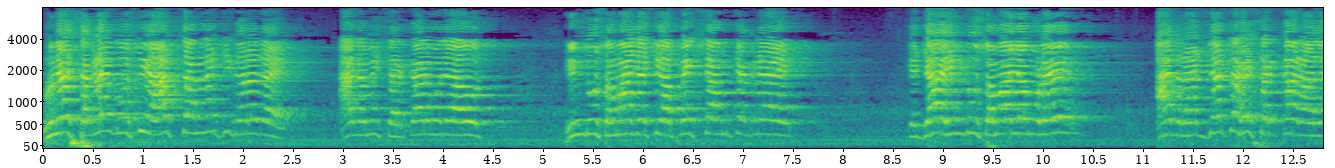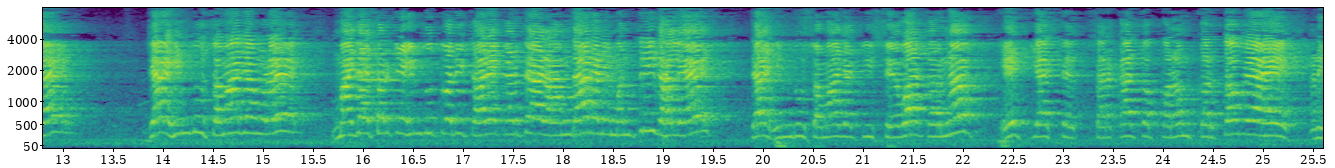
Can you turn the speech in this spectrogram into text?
म्हणून या सगळ्या गोष्टी आज सांगण्याची गरज आहे. आज आम्ही सरकारमध्ये आहोत. हिंदू समाजाची अपेक्षा आमच्याकडे आहे. की ज्या हिंदू समाजामुळे आज राज्याचं हे सरकार आलंय ज्या हिंदू समाजामुळे माझ्यासारखे हिंदुत्ववादी कार्यकर्ते आज आमदार आणि मंत्री झाले आहेत त्या हिंदू समाजाची सेवा करणं हेच या सरकारचं परम कर्तव्य आहे. आणि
